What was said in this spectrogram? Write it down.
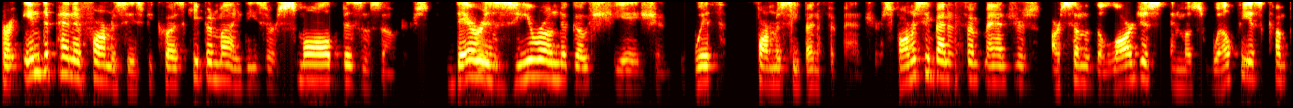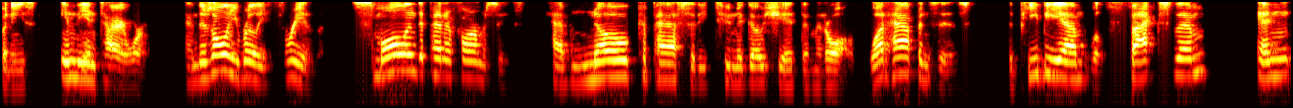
For independent pharmacies, because keep in mind, these are small business owners, there is zero negotiation with pharmacy benefit managers. Pharmacy benefit managers are some of the largest and most wealthiest companies in the entire world. And there's only really three of them. Small independent pharmacies have no capacity to negotiate them at all. What happens is the PBM will fax them, and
